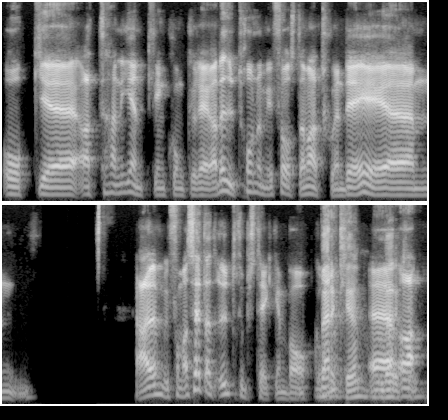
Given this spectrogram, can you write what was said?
och eh, att han egentligen konkurrerade ut honom i första matchen. Det är ehm, Ja, får man sätta ett utropstecken bakom. Verkligen. Eh, verkligen. och,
